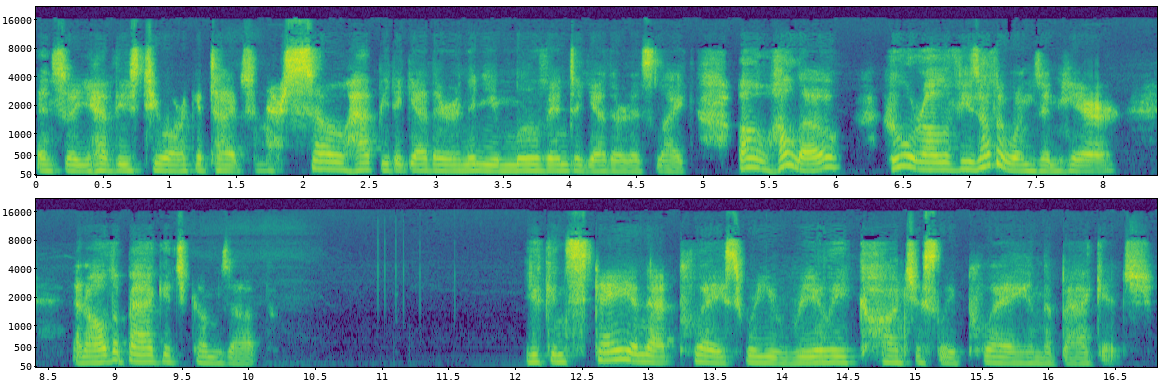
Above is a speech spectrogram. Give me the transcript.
And so you have these two archetypes and they're so happy together. And then you move in together and it's like, oh, hello, who are all of these other ones in here? And all the baggage comes up. You can stay in that place where you really consciously play in the baggage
